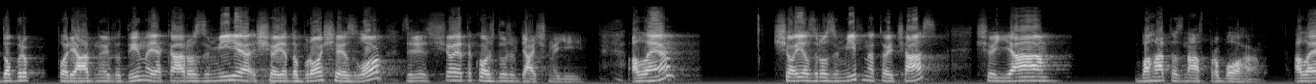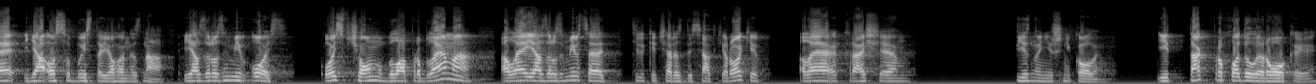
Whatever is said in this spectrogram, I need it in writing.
добропорядної людини, яка розуміє, що є добро, що є зло, за що я також дуже вдячний їй. Але що я зрозумів на той час, що я багато знав про Бога, але я особисто його не знав. Я зрозумів, ось, ось в чому була проблема, але я зрозумів це тільки через десятки років, але краще пізно, ніж ніколи. І так проходили роки,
